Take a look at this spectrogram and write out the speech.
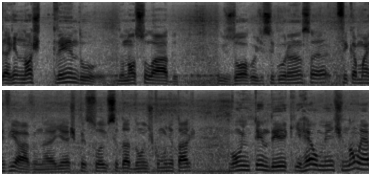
gente, nós tendo do nosso lado os órgãos de segurança fica mais viável, né? E as pessoas, os cidadãos comunitários vão entender que realmente não é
